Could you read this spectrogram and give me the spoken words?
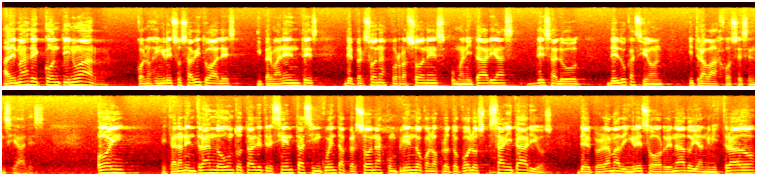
Además de continuar con los ingresos habituales y permanentes de personas por razones humanitarias, de salud, de educación y trabajos esenciales. Hoy estarán entrando un total de 350 personas cumpliendo con los protocolos sanitarios del programa de ingreso ordenado y administrado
